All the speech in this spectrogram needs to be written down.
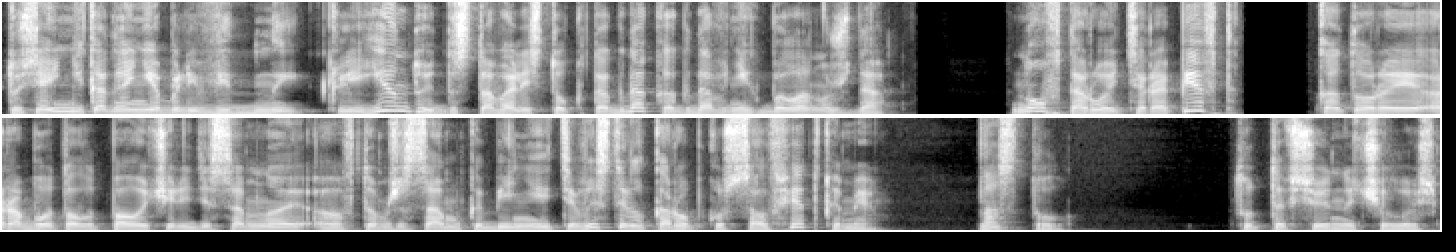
То есть они никогда не были видны клиенту и доставались только тогда, когда в них была нужда. Но второй терапевт, который работал вот по очереди со мной э, в том же самом кабинете, выставил коробку с салфетками на стол. Тут-то все и началось.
